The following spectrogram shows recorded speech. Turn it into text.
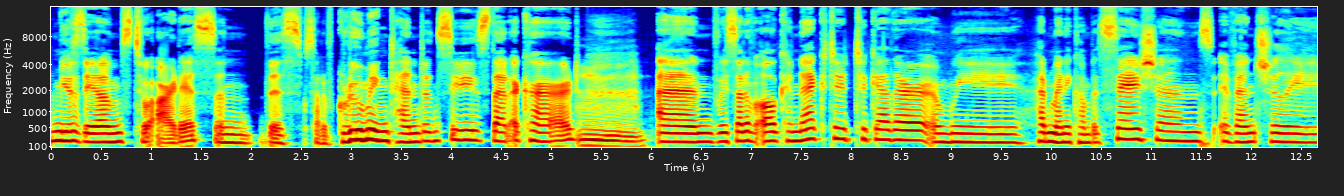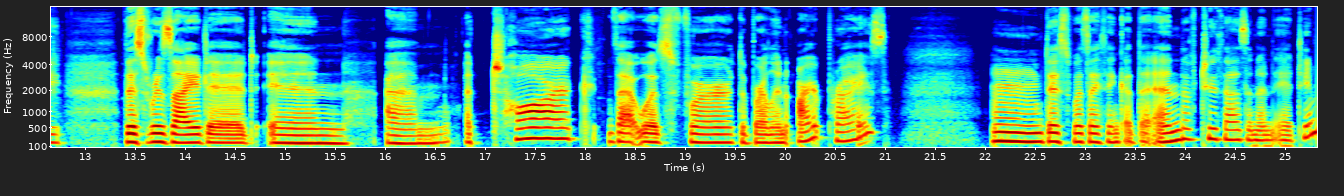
museums to artists and this sort of grooming tendencies that occurred. And we sort of all connected together and we had many conversations. Eventually, this resided in um, a talk that was for the Berlin Art Prize. Mm, this was, I think, at the end of 2018.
